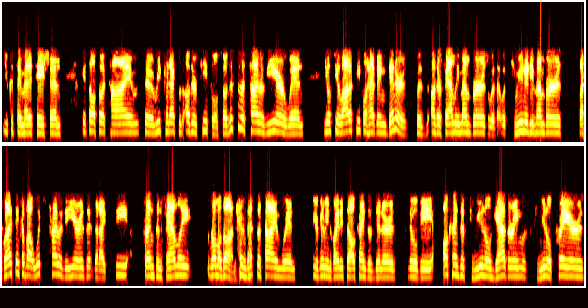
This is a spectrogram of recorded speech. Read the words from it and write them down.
you could say, meditation. It's also a time to reconnect with other people. So, this is a time of year when you'll see a lot of people having dinners with other family members, with, with community members. Like when I think about which time of the year is it that I see friends and family, Ramadan. I mean, that's the time when you're going to be invited to all kinds of dinners. There will be all kinds of communal gatherings, communal prayers.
